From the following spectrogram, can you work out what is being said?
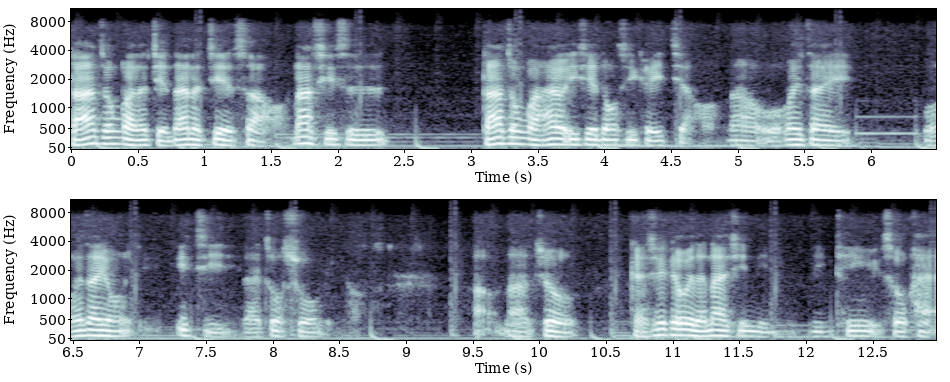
档案总管的简单的介绍。那其实档案总管还有一些东西可以讲哦，那我会再我会再用。一集来做说明哈，好，那就感谢各位的耐心聆聆听与收看。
